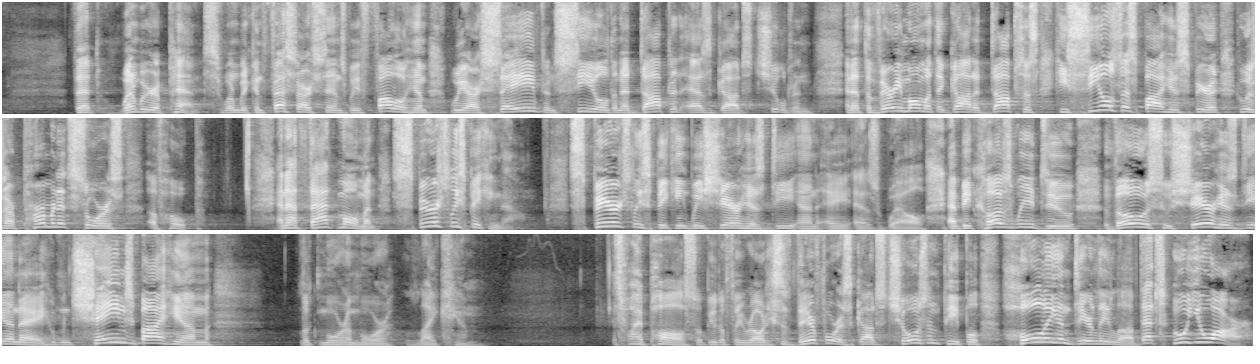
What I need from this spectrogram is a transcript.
that when we repent, when we confess our sins, we follow him, we are saved and sealed and adopted as God's children. And at the very moment that God adopts us, he seals us by his Spirit, who is our permanent source of hope. And at that moment, spiritually speaking now, Spiritually speaking, we share his DNA as well. And because we do, those who share his DNA, who've been changed by him, look more and more like him. That's why Paul so beautifully wrote, he says, Therefore, as God's chosen people, holy and dearly loved, that's who you are.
